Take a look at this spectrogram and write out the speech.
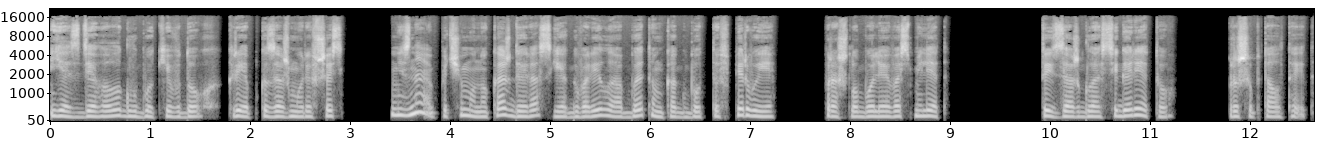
я сделала глубокий вдох, крепко зажмурившись. Не знаю почему, но каждый раз я говорила об этом как будто впервые. Прошло более восьми лет. «Ты зажгла сигарету», прошептал Тейт.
